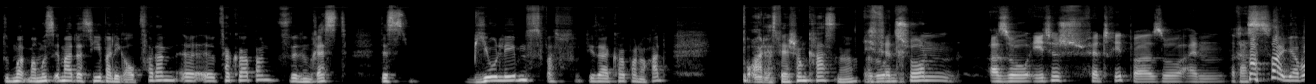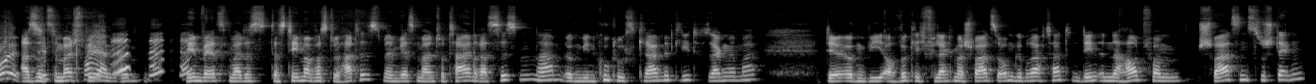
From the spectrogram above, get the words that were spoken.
du, man muss immer das jeweilige Opfer dann äh, äh, verkörpern für den Rest des Biolebens, was dieser Körper noch hat. Boah, das wäre schon krass, ne? Also, ich fände es schon also ethisch vertretbar, so ein Rass. Jawohl. Also zum Beispiel, nehmen wir jetzt mal das, das Thema, was du hattest, wenn wir jetzt mal einen totalen Rassisten haben, irgendwie ein Ku Klux Klan-Mitglied, sagen wir mal, der irgendwie auch wirklich vielleicht mal Schwarze umgebracht hat, den in eine Haut vom Schwarzen zu stecken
